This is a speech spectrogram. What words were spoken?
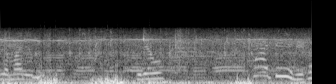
ยเนี่ยไ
